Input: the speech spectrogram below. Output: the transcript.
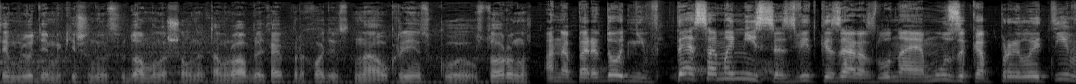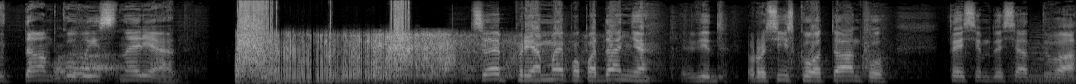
тим людям, які ще не усвідомили, що вони там роблять, хай переходять на українську сторону. А напередодні в те саме місце, звідки зараз лунає музика, прилетів танковий снаряд. Це пряме попадання від російського танку Т-72.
